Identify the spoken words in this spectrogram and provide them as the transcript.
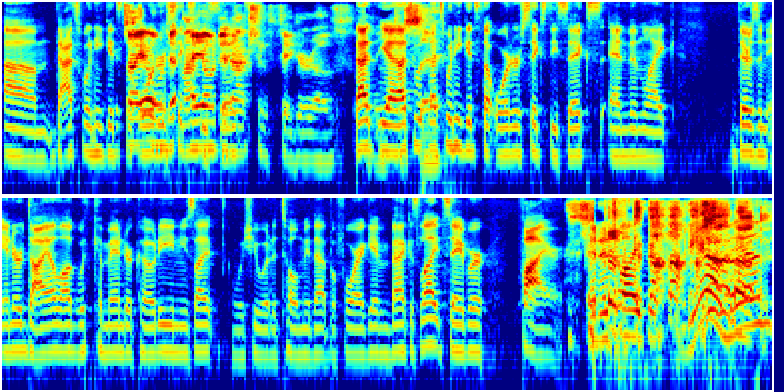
Um, that's when he gets Which the I Order owned, sixty I owned an action figure of. That yeah, that's what that's when he gets the Order sixty six, and then like there's an inner dialogue with Commander Cody, and he's like, "I wish he would have told me that before I gave him back his lightsaber." Fire, and it's like, yeah, man,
